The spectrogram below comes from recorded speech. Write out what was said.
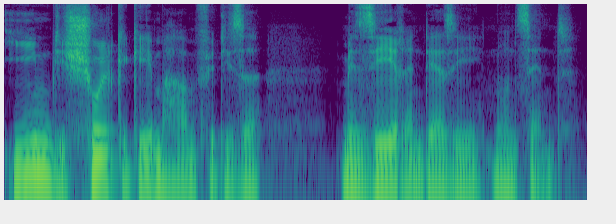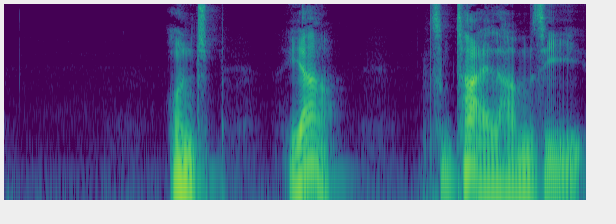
ihm die Schuld gegeben haben für diese Misere, in der sie nun sind. Und ja, zum Teil haben sie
